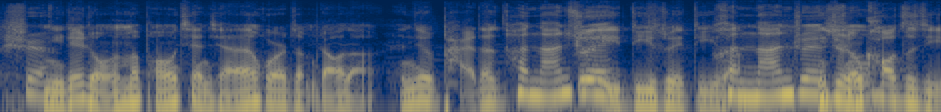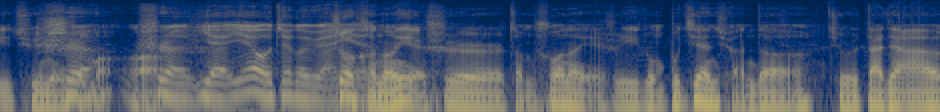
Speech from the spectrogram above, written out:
是你这种什么朋友欠钱或者怎么着的，人家排的很难追最，低最低的，很难追，你只能靠自己去那什么啊。是也也有这个原因，这可能也是怎么说呢？也是一种不健全的，就是大家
